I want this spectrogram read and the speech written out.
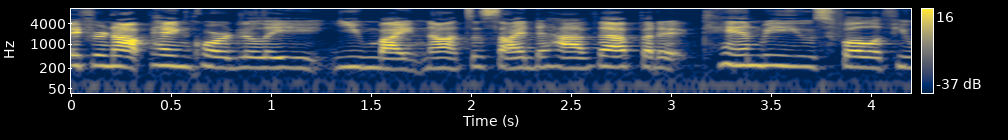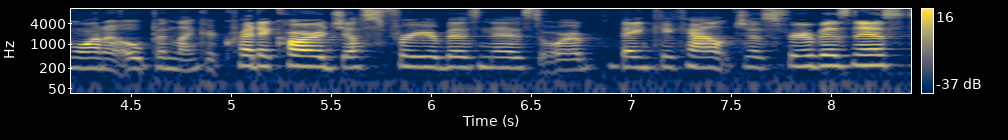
if you're not paying quarterly, you might not decide to have that, but it can be useful if you want to open like a credit card just for your business or a bank account just for your business.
